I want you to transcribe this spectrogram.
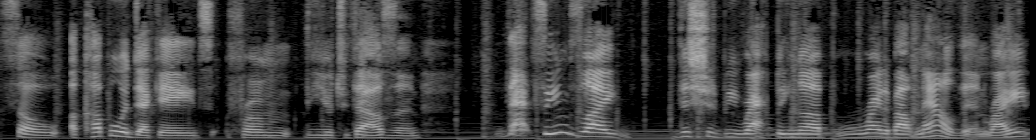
So, a couple of decades from the year 2000, that seems like this should be wrapping up right about now, then, right?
